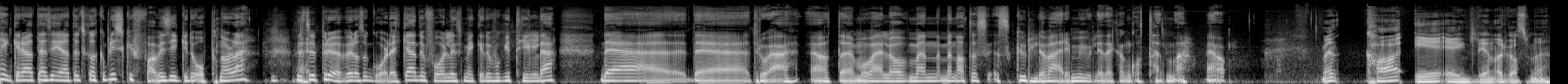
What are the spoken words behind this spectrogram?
tenker at jeg sier at du skal ikke bli skuffa hvis ikke du oppnår det. Hvis du prøver, og så går det ikke. Du får liksom ikke, du får ikke til det. Det, det tror jeg at det må være lov, men, men at det skulle være mulig, det kan godt hende. Ja. Men hva er egentlig en orgasme?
